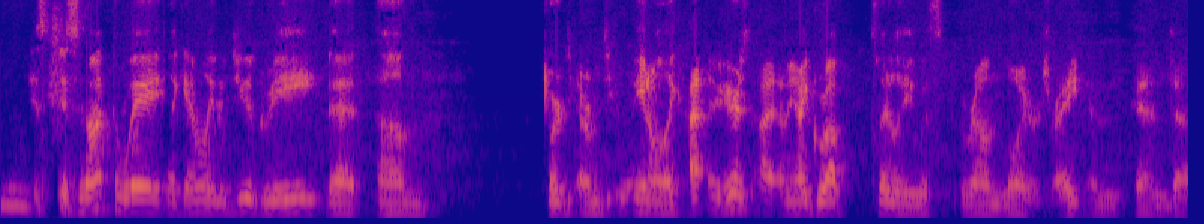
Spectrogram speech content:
It's, it's not the way, like Emily, would you agree that um, or, or you know, like I, here's, I, I, mean, I grew up clearly with around lawyers, right? And and uh,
